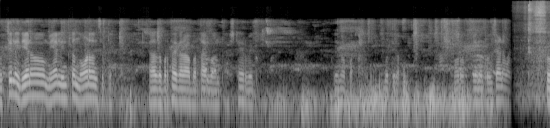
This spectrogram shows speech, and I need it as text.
ಗೊತ್ತಿಲ್ಲ, ಇದೇನೋ ಮೇಲೆ ನಿಂತ್ಕೊಂಡು ನೋಡೋದು ಅನಿಸುತ್ತೆ. ಯಾರಾದರೂ ಬರ್ತಾ ಇದ್ದಾರಾ, ಬರ್ತಾ ಇಲ್ವಾ ಅಂತ. ಅಷ್ಟೇ ಇರಬೇಕು. ಏನಪ್ಪ, ಗೊತ್ತಿಲ್ಲ. ಅವರು ಏನಂತ ವಿಚಾರಣೆ ಮಾಡಿ ಸೊ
